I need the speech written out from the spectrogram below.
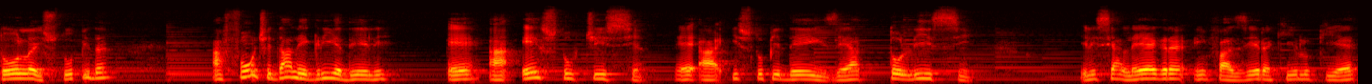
tola, estúpida, a fonte da alegria dele é a estultícia, é a estupidez, é a tolice. Ele se alegra em fazer aquilo que é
